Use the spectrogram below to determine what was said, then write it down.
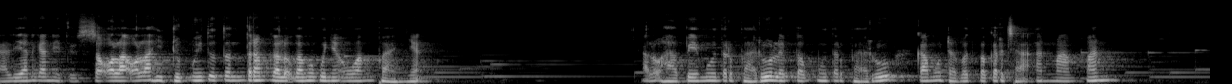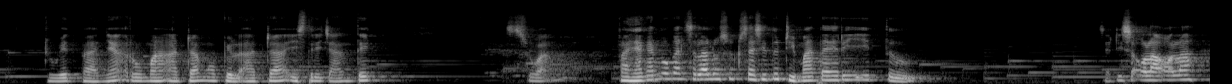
Kalian kan itu seolah-olah hidupmu itu tentram kalau kamu punya uang banyak. Kalau HP-mu terbaru, laptopmu terbaru, kamu dapat pekerjaan mapan, duit banyak, rumah ada, mobil ada, istri cantik, suami. Bayanganmu kan selalu sukses itu di materi itu. Jadi seolah-olah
